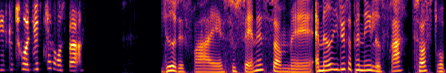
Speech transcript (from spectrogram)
vi skal turde lytte til vores børn. Lyder det fra uh, Susanne, som uh, er med i lytterpanelet fra Tostrup.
